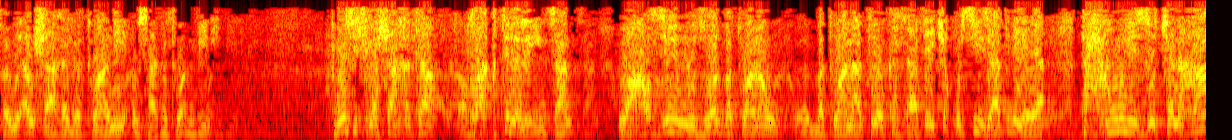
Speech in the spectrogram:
فەرمی ئەو شاخە گەتوانی ئەو ساکە تو ئەم بینی بۆچی چکە شاخەکە ڕقترە لە ئینسان وعظیم و زۆر بەتوانە و بەتواناتر و کەساتەیەکی قورسی زیاتری هەیە تحملی زۆر چەنەها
